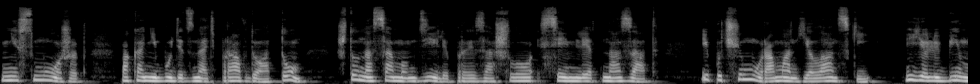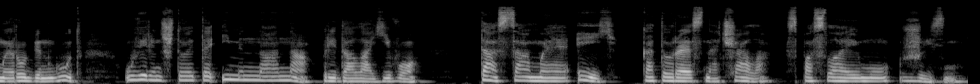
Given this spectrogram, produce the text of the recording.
не сможет, пока не будет знать правду о том, что на самом деле произошло семь лет назад, и почему Роман Еланский, ее любимый Робин Гуд, уверен, что это именно она предала его. Та самая Эй, которая сначала спасла ему жизнь.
